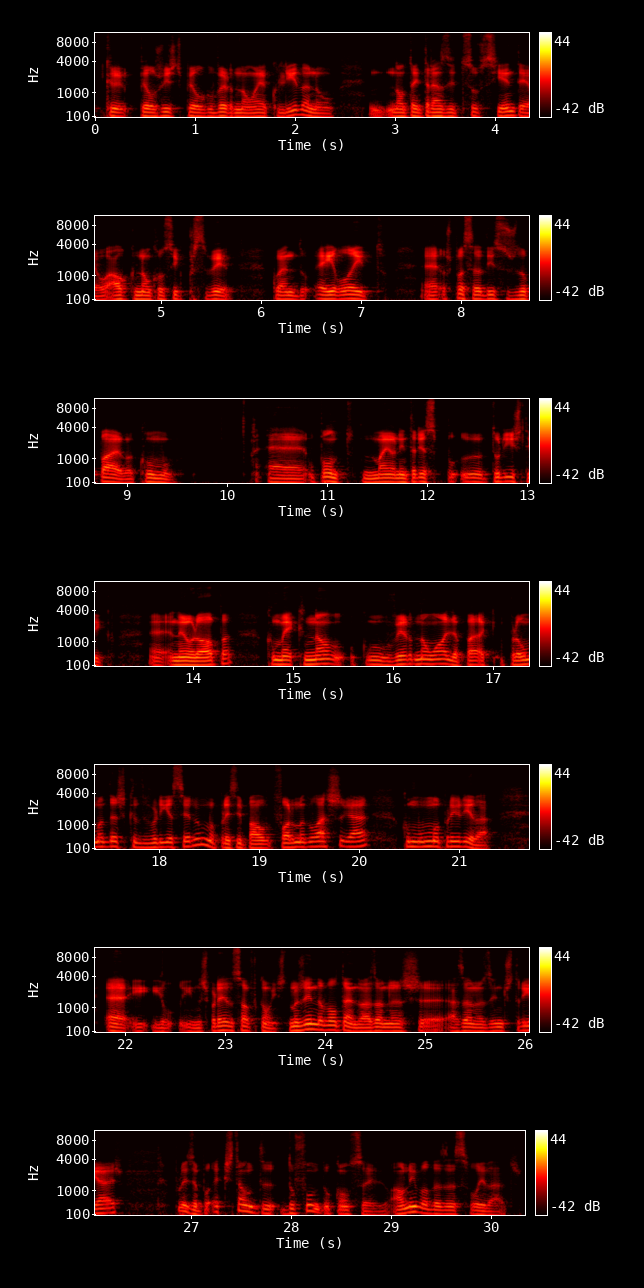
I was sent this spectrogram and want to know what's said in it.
que, pelos vistos, pelo governo não é acolhida, não, não tem trânsito suficiente, é algo que não consigo perceber quando é eleito uh, os passadiços do Paiva como uh, o ponto de maior interesse turístico uh, na Europa, como é que não, o governo não olha para, para uma das que deveria ser uma principal forma de lá chegar como uma prioridade. Uh, e, e, e nos Pereira sofre com isto. Mas ainda voltando às zonas, às zonas industriais, por exemplo, a questão de, do fundo do Conselho, ao nível das acessibilidades,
